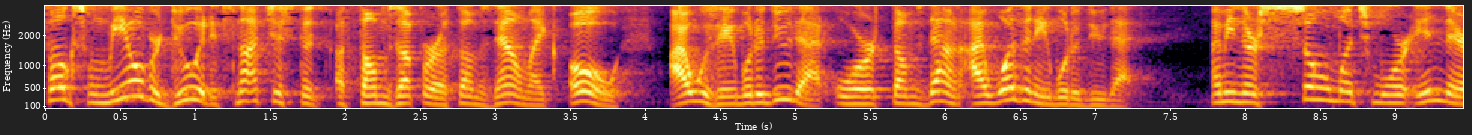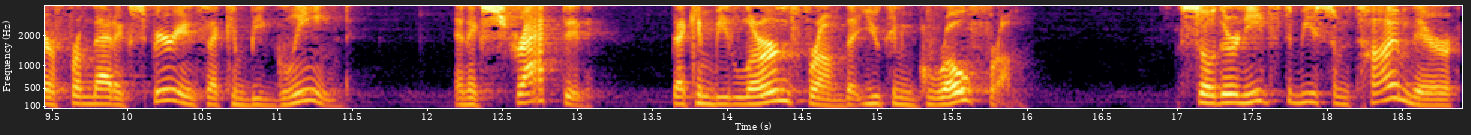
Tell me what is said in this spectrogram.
Folks, when we overdo it, it's not just a, a, thumbs up or a thumbs down, like, oh, I was able to do that, or thumbs down, I wasn't able to do that. I mean, there's so much more in there from that experience that can be gleaned and extracted, that can be learned from, that you can grow from. So there needs to be some time there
